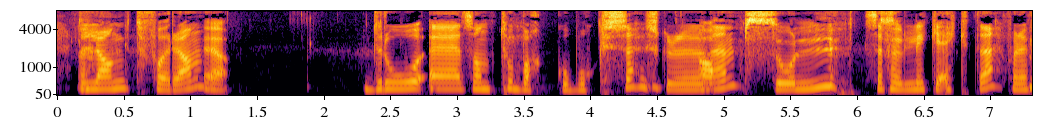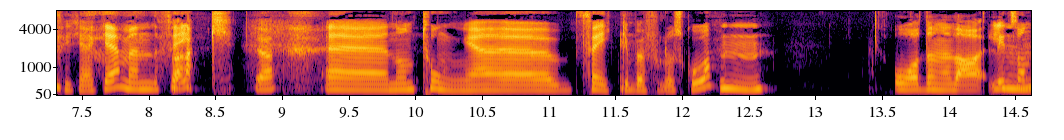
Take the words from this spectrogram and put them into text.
langt foran. Ja. Dro eh, sånn tobakkobukse, husker du den? Absolutt. Selvfølgelig ikke ekte, for det fikk jeg ikke, men fake. Ja. Eh, noen tunge, fake Buffalo-sko. Mm. Og denne da litt sånn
